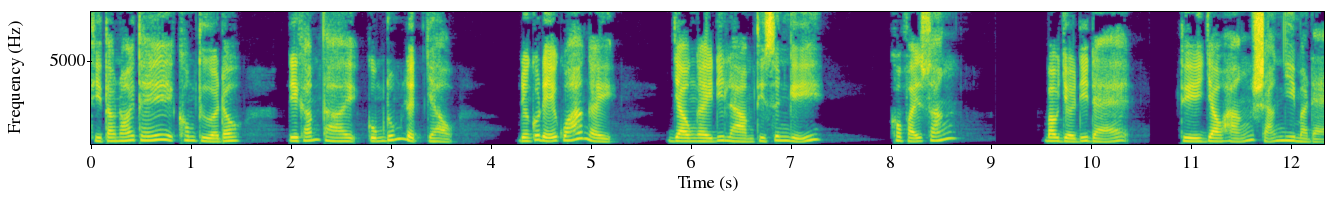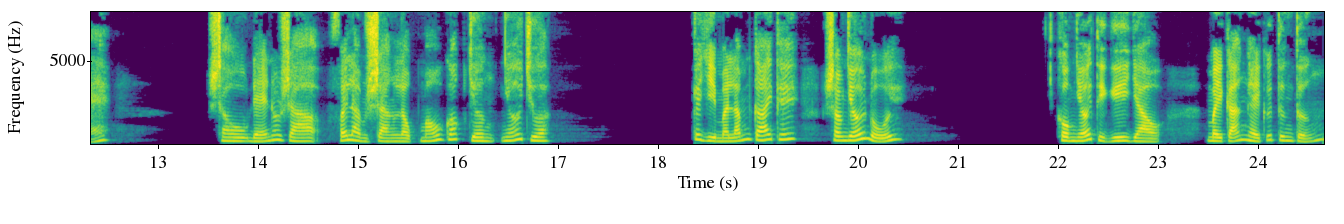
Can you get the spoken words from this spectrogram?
Thì tao nói thế, không thừa đâu. Đi khám thai cũng đúng lịch vào Đừng có để quá ngày. Vào ngày đi làm thì xin nghỉ. Không phải xoắn. Bao giờ đi đẻ, Thì vào hẳn sản nhi mà đẻ. Sau đẻ nó ra, Phải làm sàng lọc máu gót chân, Nhớ chưa? Cái gì mà lắm cái thế? Sao nhớ nổi? Không nhớ thì ghi vào. Mày cả ngày cứ tương tưởng,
